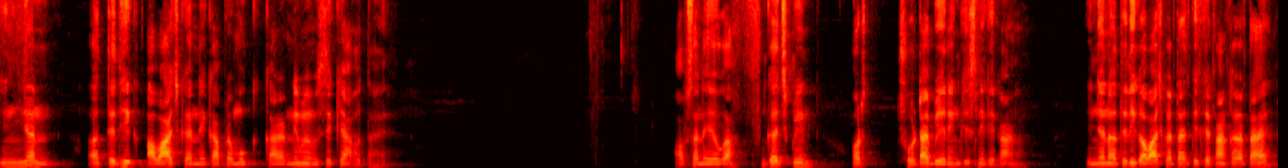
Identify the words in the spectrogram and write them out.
इंजन अत्यधिक आवाज़ करने का प्रमुख कारण निम्न में से क्या होता है? ऑप्शन ए होगा, गज पिन और छोटा बेयरिंग घिसने के कारण। इंजन अत्यधिक आवाज़ करता है किसके कारण करता है?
